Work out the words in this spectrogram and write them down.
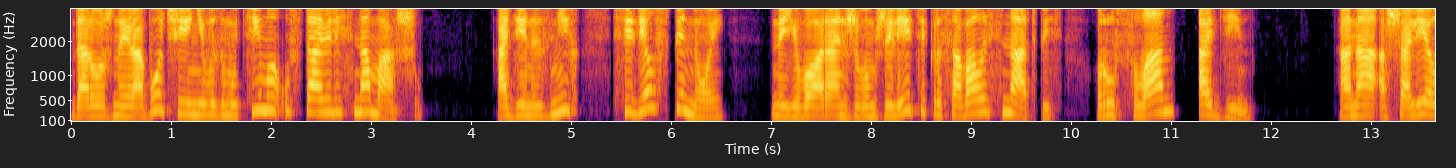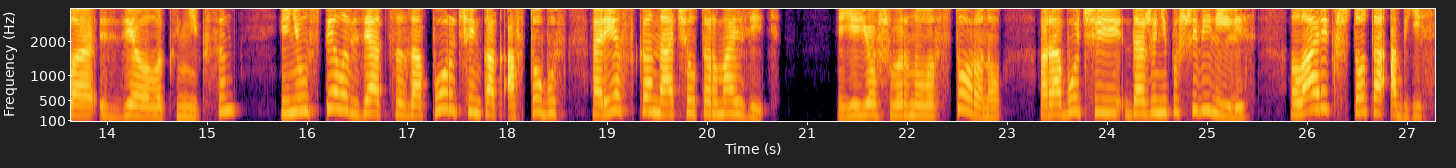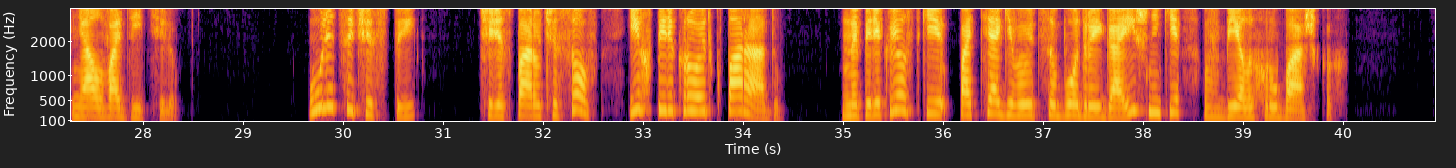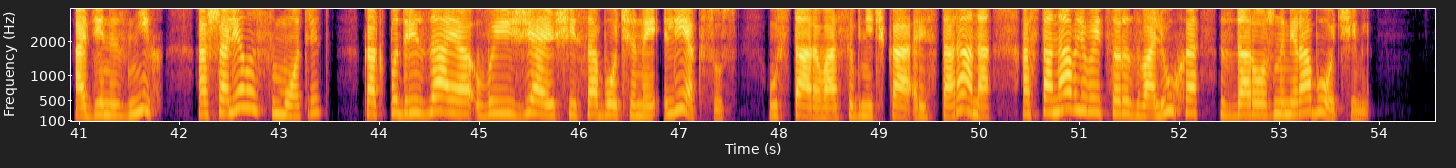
Дорожные рабочие невозмутимо уставились на Машу. Один из них сидел спиной. На его оранжевом жилете красовалась надпись «Руслан-1». Она ошалела, сделала книксон и не успела взяться за поручень, как автобус резко начал тормозить. Ее швырнуло в сторону, рабочие даже не пошевелились, Ларик что-то объяснял водителю. Улицы чисты. Через пару часов их перекроют к параду. На перекрестке подтягиваются бодрые гаишники в белых рубашках. Один из них ошалело смотрит, как, подрезая выезжающий с обочины «Лексус», у старого особнячка ресторана останавливается развалюха с дорожными рабочими.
